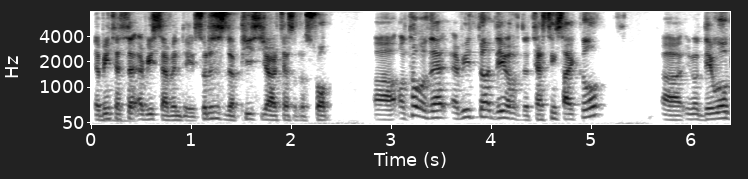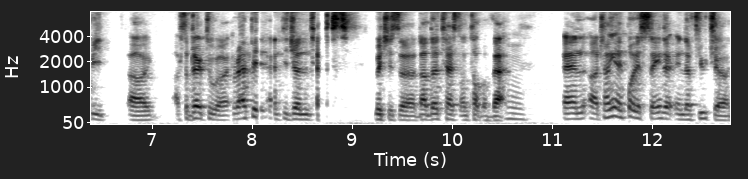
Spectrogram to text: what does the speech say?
they're being tested every seven days. So this is the PCR test of the swab. Uh, on top of that, every third day of the testing cycle, uh, you know, they will be uh, subject to a rapid antigen test, which is another test on top of that. Mm. And uh, Changi Airport is saying that in the future,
